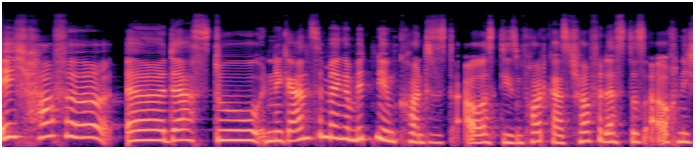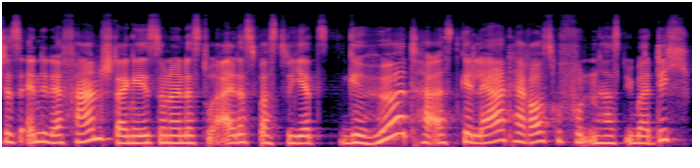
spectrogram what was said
Ich hoffe, äh, dass du eine ganze Menge mitnehmen konntest aus diesem Podcast. Ich hoffe, dass das auch nicht das Ende der Fahnenstange ist, sondern dass du all das, was du jetzt gehört hast, gelernt, herausgefunden hast über dich,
